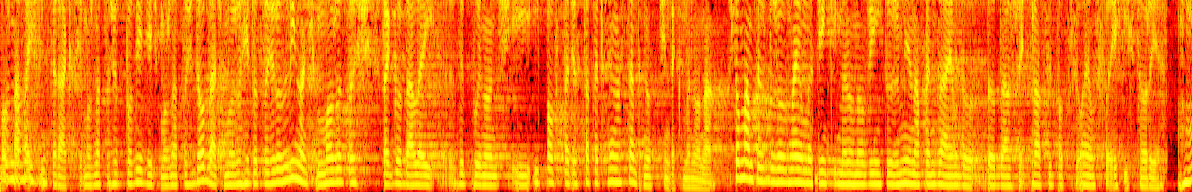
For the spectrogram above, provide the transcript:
można wejść w interakcję, można coś odpowiedzieć, można coś dodać, może się to coś rozwinąć, może coś z tego dalej wypłynąć i, i powstać ostatecznie następny odcinek Melona. Zresztą mam też dużo znajomych dzięki Melonowi, którzy mnie napędzają do, do dalszej pracy, podsyłają swoje historie. Mhm.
